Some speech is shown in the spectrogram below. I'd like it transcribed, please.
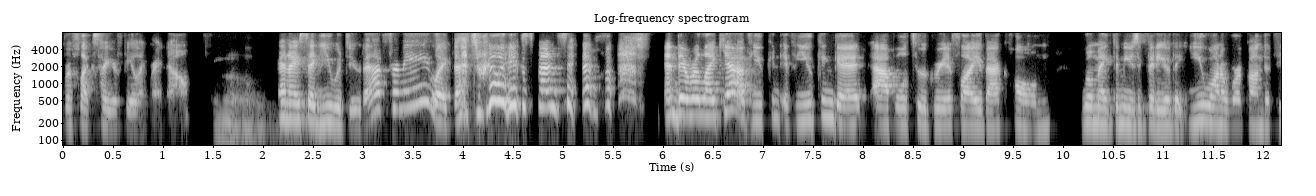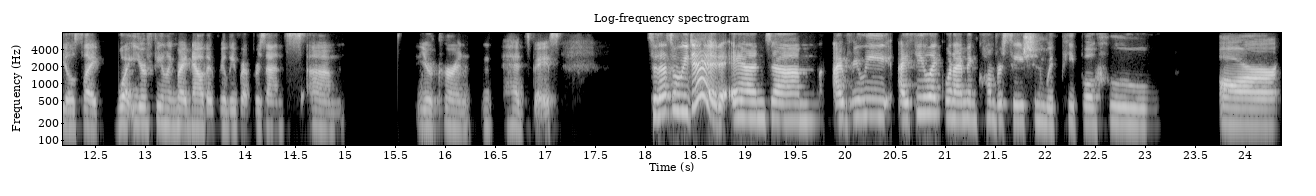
reflects how you're feeling right now no. And I said, "You would do that for me? Like that's really expensive." and they were like, "Yeah, if you can if you can get Apple to agree to fly you back home, we'll make the music video that you want to work on that feels like what you're feeling right now that really represents um, your current headspace." So that's what we did, and um, I really I feel like when I'm in conversation with people who are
